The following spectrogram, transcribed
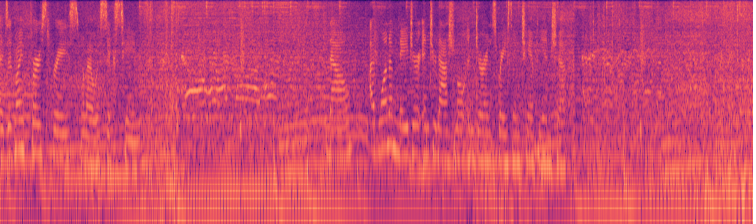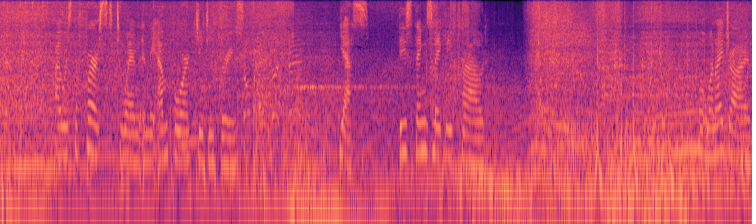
I did my first race when I was 16. I've won a major international endurance racing championship. I was the first to win in the M4 GT3. Yes, these things make me proud. But when I drive,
